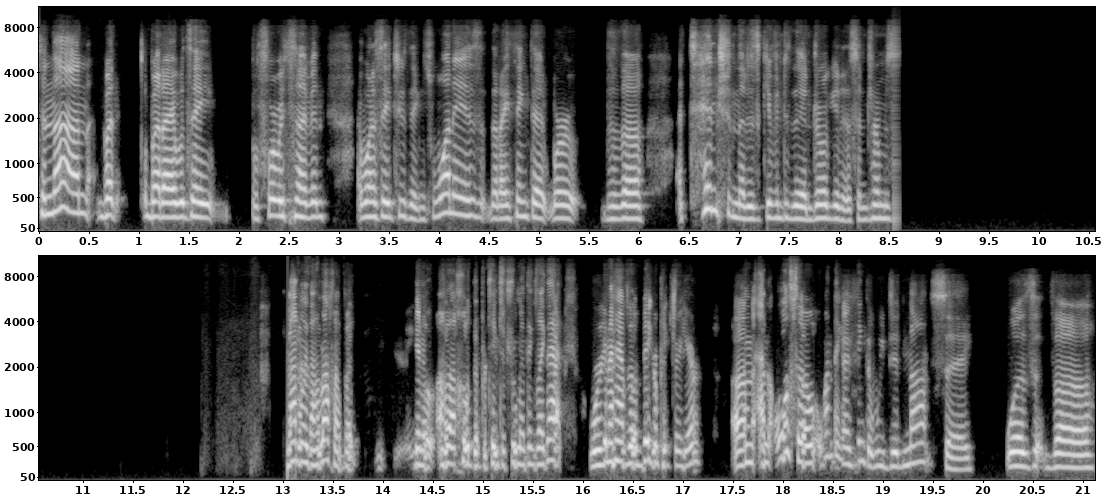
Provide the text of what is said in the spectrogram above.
Tanan, but but I would say before we dive in, I want to say two things. One is that I think that we're the, the attention that is given to the androgynous in terms not only the halacha, but you know, halachot that pertain to truma and things like that. We're going to have a bigger picture here. Um, and also, one thing I think that we did not say was the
